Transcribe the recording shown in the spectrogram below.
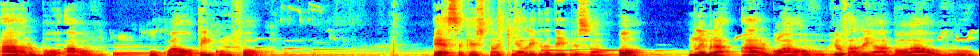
Arboalvo, o qual tem como foco essa questão aqui, a letra D, pessoal. Ó, vamos lembrar, Arboalvo, eu falei, Arboalvo,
